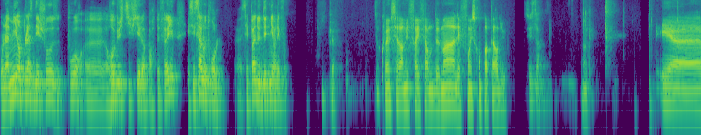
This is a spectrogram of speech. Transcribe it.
On a mis en place des choses pour euh, robustifier leur portefeuille et c'est ça notre rôle. Euh, c'est pas de détenir les fonds. Donc même si Ramify ferme demain, les fonds ils seront pas perdus. C'est ça. Et, euh,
